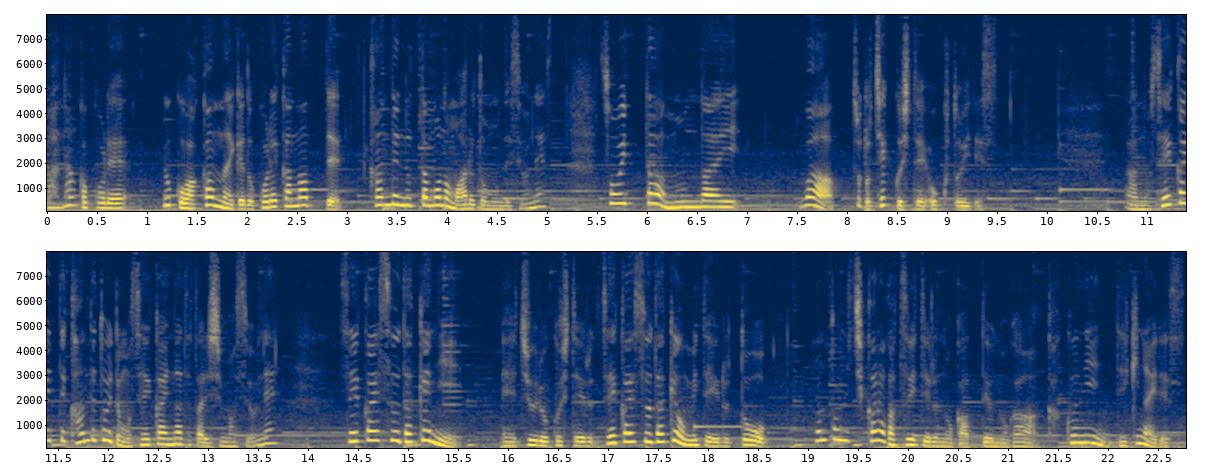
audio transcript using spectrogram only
あなんかこれよくわかんないけどこれかなって勘で塗ったものもあると思うんですよね。そういった問題はちょっとチェックしておくといいです。あの正解って勘で解いても正解になってたりしますよね。正解数だけに、え注力している。正解数だけを見ていると本当に力がついているのかっていうのが確認できないです。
